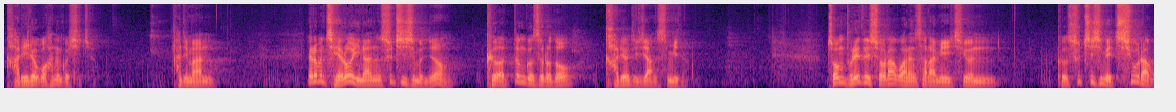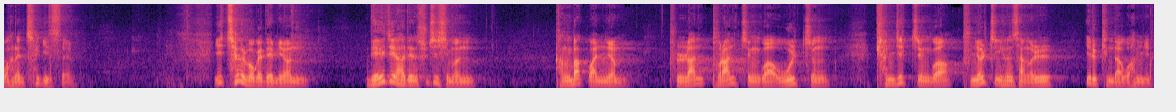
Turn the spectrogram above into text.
가리려고 하는 것이죠. 하지만 여러분 죄로 인한 수치심은요 그 어떤 것으로도 가려지지 않습니다. 존 브래드쇼라고 하는 사람이 지은 그 수치심의 치유라고 하는 책이 있어요. 이 책을 보게 되면 내재화된 수치심은 강박관념, 불안, 불안증과 우울증, 편집증과 분열증 현상을 일으킨다고 합니다.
